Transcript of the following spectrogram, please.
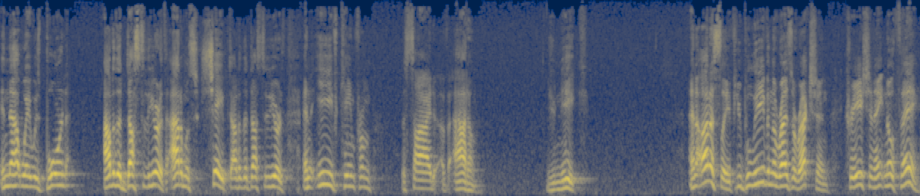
in that way was born out of the dust of the earth. Adam was shaped out of the dust of the earth, and Eve came from the side of Adam. Unique. And honestly, if you believe in the resurrection, creation ain't no thing.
